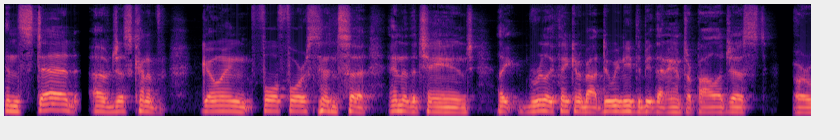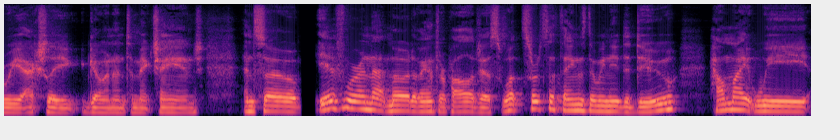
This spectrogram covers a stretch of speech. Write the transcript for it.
instead of just kind of going full force into, into the change, like really thinking about, do we need to be that anthropologist? Are we actually going in to make change? And so, if we're in that mode of anthropologist, what sorts of things do we need to do? How might we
